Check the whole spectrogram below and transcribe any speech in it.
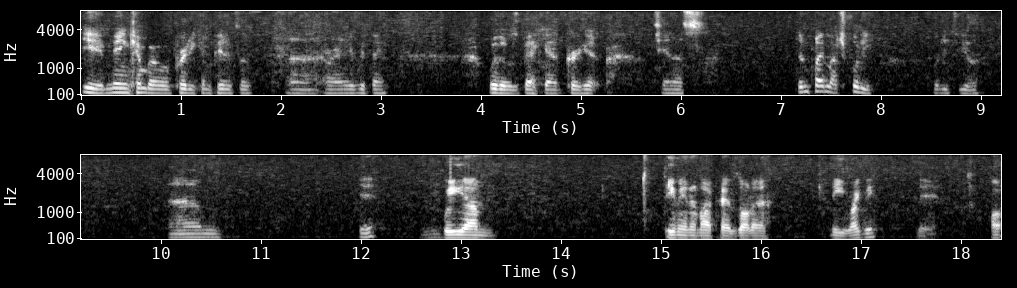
Yeah, me and Kimbo were pretty competitive uh, around everything. Whether it was backyard cricket, tennis. Didn't play much footy. Footy together. Um, We um, D-Man and I played a lot of knee rugby. Yeah. I,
